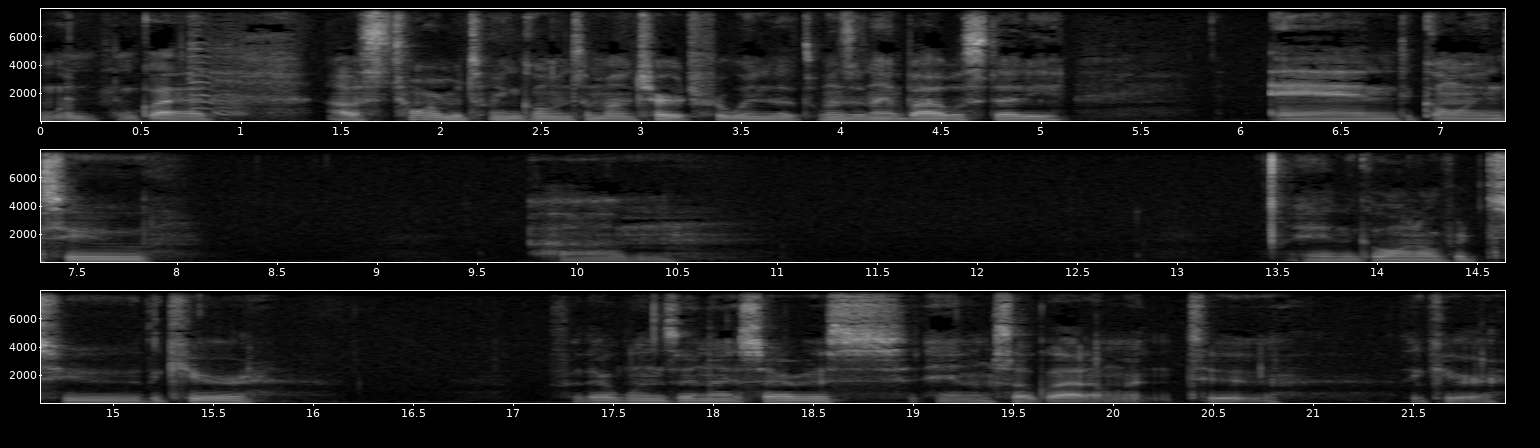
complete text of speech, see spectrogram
I'm glad I was torn between going to my church for Wednesday night Bible study and going to um and going over to the Cure for their Wednesday night service, and I'm so glad I went to the Cure.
